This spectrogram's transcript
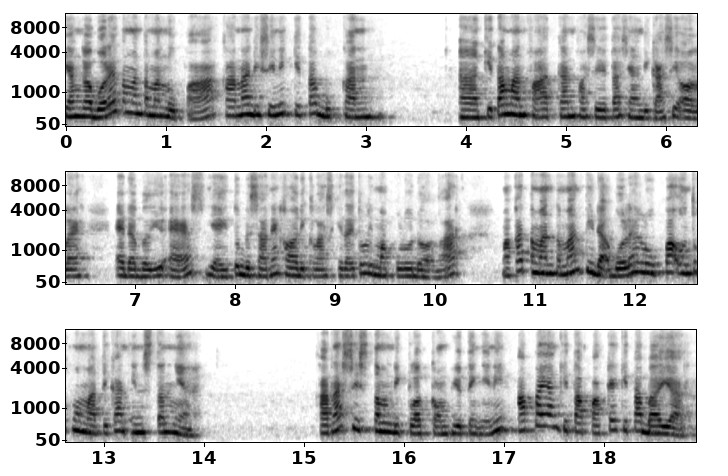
Yang nggak boleh teman-teman lupa, karena di sini kita bukan eh, kita manfaatkan fasilitas yang dikasih oleh AWS, yaitu besarnya kalau di kelas kita itu 50 dolar, maka teman-teman tidak boleh lupa untuk mematikan instannya. Karena sistem di cloud computing ini, apa yang kita pakai kita bayar.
